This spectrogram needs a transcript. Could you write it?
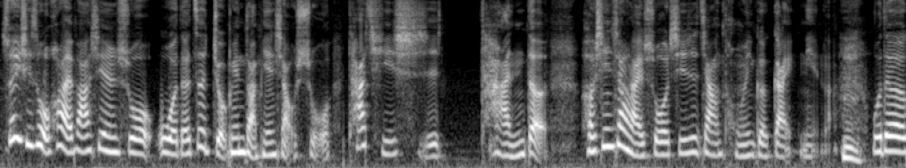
所以，其实我后来发现，说我的这九篇短篇小说，它其实。谈的核心上来说，其实是讲同一个概念了。嗯，我的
